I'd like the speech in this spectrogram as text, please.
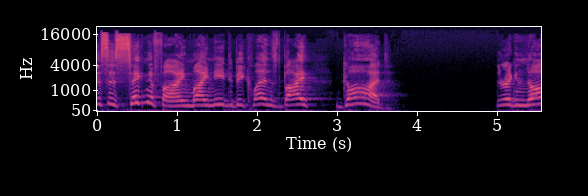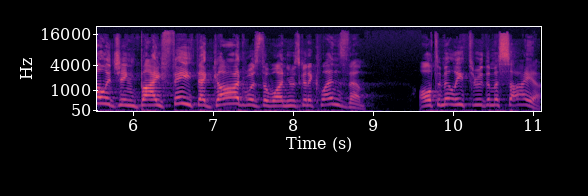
This is signifying my need to be cleansed by God. They're acknowledging by faith that God was the one who was going to cleanse them ultimately through the Messiah.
